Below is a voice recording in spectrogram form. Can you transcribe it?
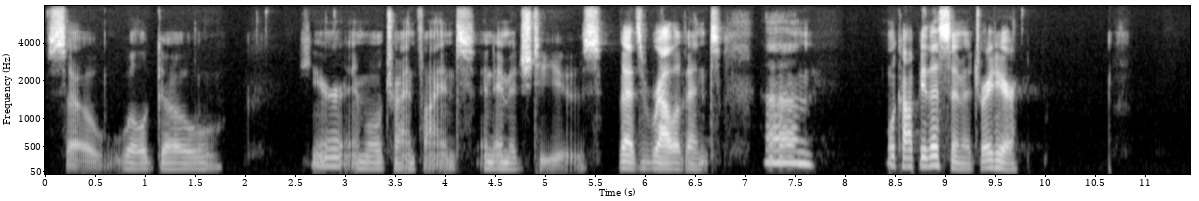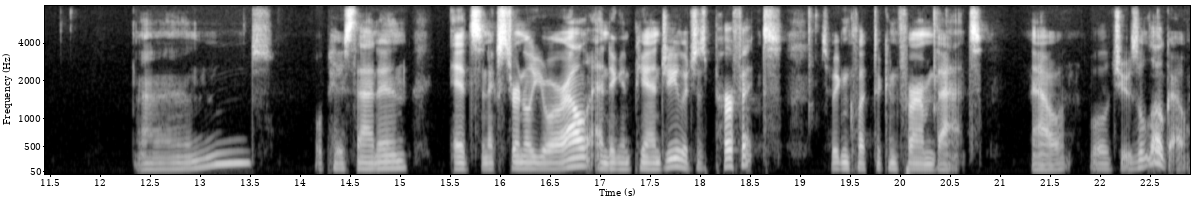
So we'll go here and we'll try and find an image to use that's relevant. Um, we'll copy this image right here. And we'll paste that in. It's an external URL ending in PNG, which is perfect. So we can click to confirm that. Now we'll choose a logo,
